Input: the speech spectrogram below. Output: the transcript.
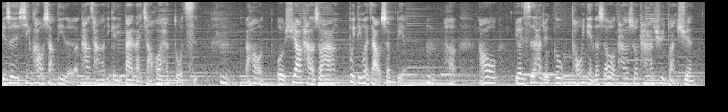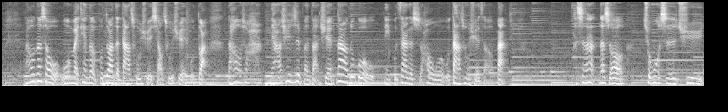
也是信靠上帝的人。他常常一个礼拜来教会很多次，嗯，然后我需要他的时候，他不一定会在我身边，嗯，哈。然后有一次，他就跟同一年的时候，他就说他要去短宣，然后那时候我我每天都不断的大出血、小出血不断，然后我说哈，你要去日本短宣，那如果你不在的时候，我我大出血怎么办？可是那那时候，邱牧师去，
